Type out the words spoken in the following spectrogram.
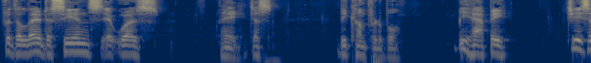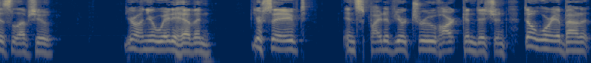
For the Laodiceans, it was hey, just be comfortable, be happy. Jesus loves you. You're on your way to heaven. You're saved in spite of your true heart condition. Don't worry about it.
